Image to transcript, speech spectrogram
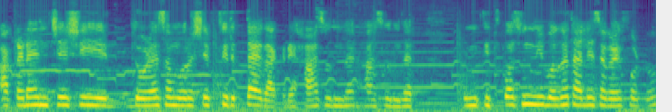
आकड्यांचे अशी डोळ्यासमोर असे फिरतायत आकडे. हा सुंदर हा सुंदर. तिथपासून मी बघत आले सगळे फोटो.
